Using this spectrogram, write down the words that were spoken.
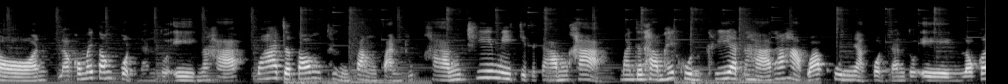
ร้อน แล้วก็ไม่ต้องกดดันตัวเองนะคะ ว่าจะต้องถึงฝั่งฝันทุกครั้งที่มีกิจกรรมค่ะ มันจะทำให้คุณเครียดนะคะ ถ้าหากว่าคุณเนี่ยกดดันตัวเอง แล้วก็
